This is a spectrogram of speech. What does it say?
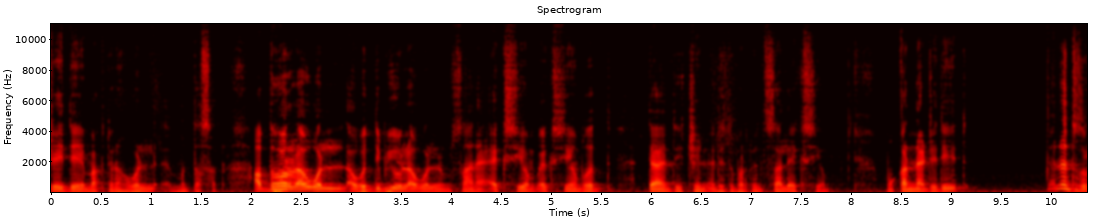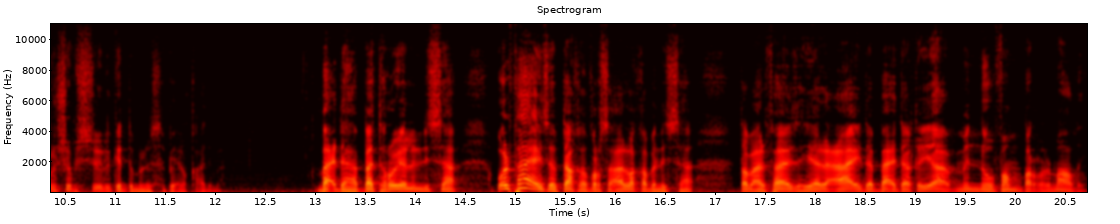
جي دي ماكدونا هو المنتصر. الظهور الأول أو ال debut الأول للمصارع اكسيوم اكسيوم ضد دانتي تشين انتهت المباراة بانتصار لاكسيوم مقنع جديد؟ ننتظر نشوف إيش اللي قدم الأسابيع القادمة. بعدها battle royal للنساء والفائزة بتاخذ فرصة على لقب النساء. طبعا الفائزة هي العائدة بعد غياب من نوفمبر الماضي.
